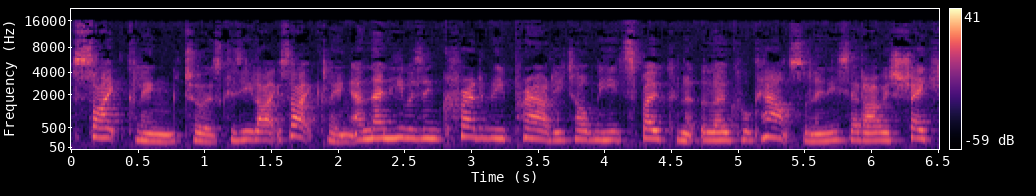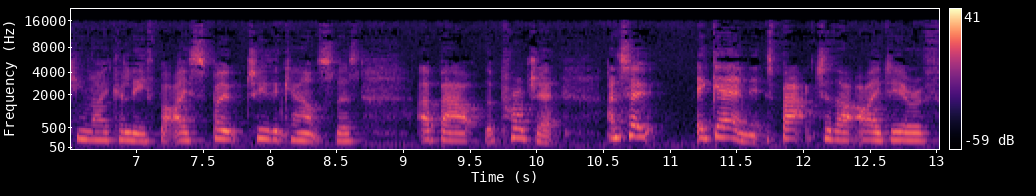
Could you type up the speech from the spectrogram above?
cycling tours because he liked cycling. And then he was incredibly proud. He told me he'd spoken at the local council and he said, I was shaking like a leaf, but I spoke to the councillors about the project. And so, again, it's back to that idea of,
